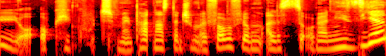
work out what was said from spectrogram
Ja, okay, gut. Mein Partner ist dann schon mal vorgeflogen, um alles zu organisieren,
